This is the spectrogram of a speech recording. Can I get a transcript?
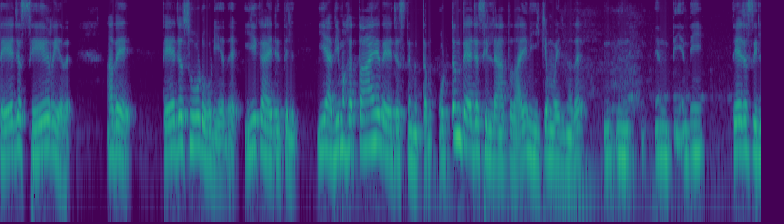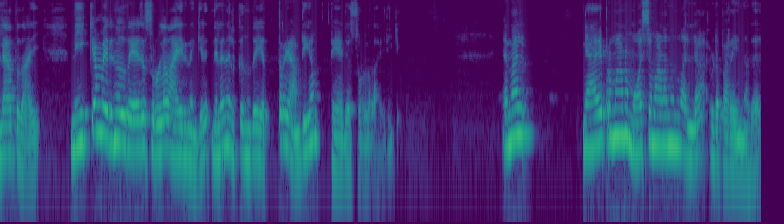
തേജസ്സേറിയത്. അതെ തേജസ്സോടുകൂടിയത് ഈ കാര്യത്തിൽ ഈ അതിമഹത്തായ തേജസ് നിമിത്തം ഒട്ടും തേജസ് ഇല്ലാത്തതായി നീക്കം വരുന്നത് തേജസ് ഇല്ലാത്തതായി നീക്കം വരുന്നത് തേജസ് ഉള്ളതായിരുന്നെങ്കിൽ നിലനിൽക്കുന്നത് എത്രയധികം തേജസ് ഉള്ളതായിരിക്കും എന്നാൽ ന്യായപ്രമാണം മോശമാണെന്നൊന്നുമല്ല ഇവിടെ പറയുന്നത്.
